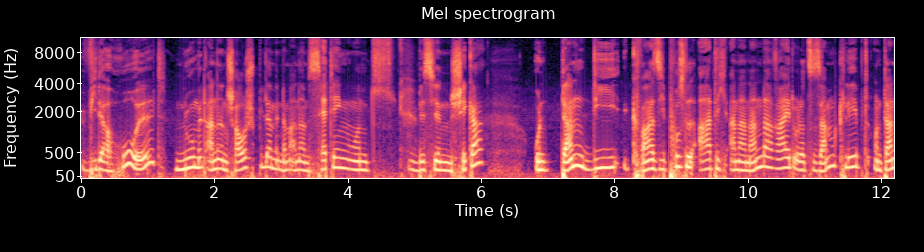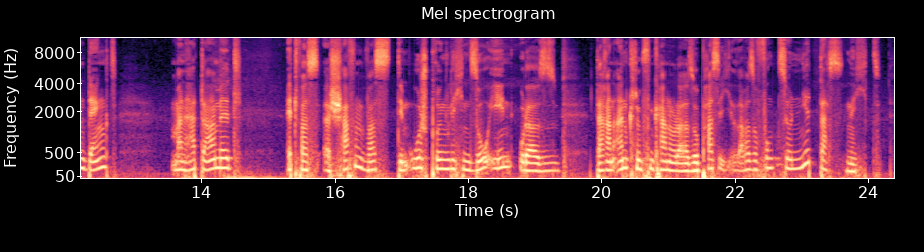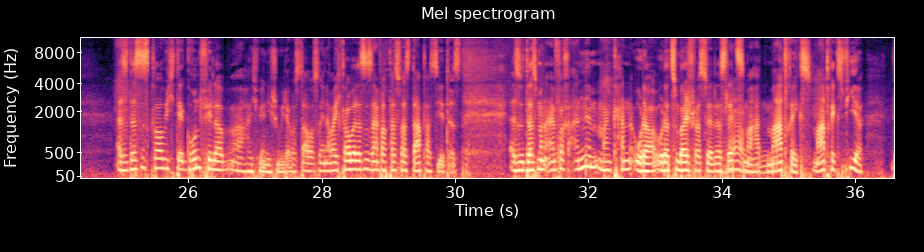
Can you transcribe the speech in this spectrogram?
wiederholt, nur mit anderen Schauspielern, mit einem anderen Setting und ein bisschen schicker und dann die quasi puzzelartig aneinander reiht oder zusammenklebt und dann denkt, man hat damit etwas erschaffen, was dem ursprünglichen so ähnlich oder daran anknüpfen kann oder so passig ist. Aber so funktioniert das nicht. Also das ist, glaube ich, der Grundfehler. Ach, ich will nicht schon wieder über Star Wars reden, aber ich glaube, das ist einfach das, was da passiert ist. Also, dass man einfach annimmt, man kann, oder, oder zum Beispiel, was wir das letzte Mal hatten, Matrix, Matrix 4.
